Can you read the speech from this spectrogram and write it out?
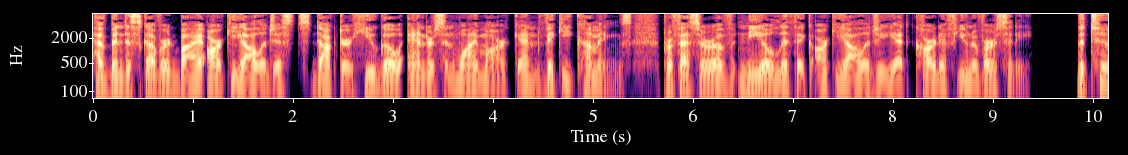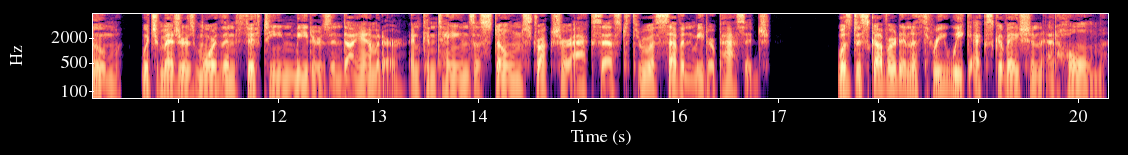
have been discovered by archaeologists Dr. Hugo Anderson Whymark and Vicky Cummings, professor of Neolithic archaeology at Cardiff University. The tomb, which measures more than 15 meters in diameter and contains a stone structure accessed through a 7 meter passage, was discovered in a three week excavation at Holme,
